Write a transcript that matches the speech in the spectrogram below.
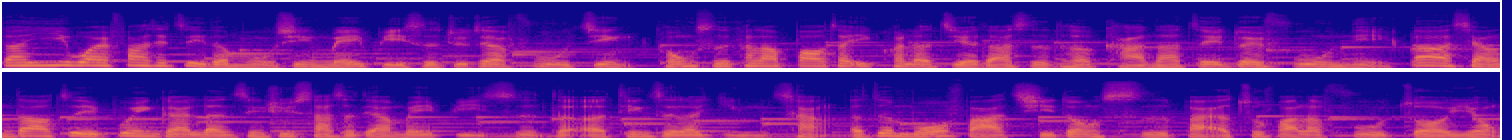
但意外发现自己的母亲梅比斯就在附近，同时看到抱在一块的杰达斯和卡纳这一对父女，那想到自己不应该忍心去杀死掉梅比斯的，而停止了吟唱，而这魔法启动失败而触发了副作用，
